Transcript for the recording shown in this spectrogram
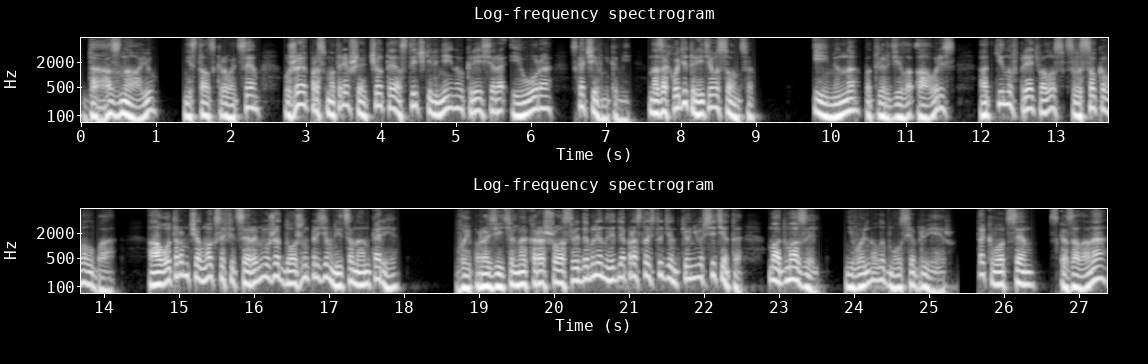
«Да, знаю», — не стал скрывать Сэм, уже просмотревший отчеты о стычке линейного крейсера «Иура» с кочевниками на заходе третьего солнца. «Именно», — подтвердила Аурис, откинув прядь волос с высокого лба. «А утром челнок с офицерами уже должен приземлиться на Анкаре». «Вы поразительно хорошо осведомлены для простой студентки университета, мадемуазель», — невольно улыбнулся Брюер. «Так вот, Сэм», — сказала она,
